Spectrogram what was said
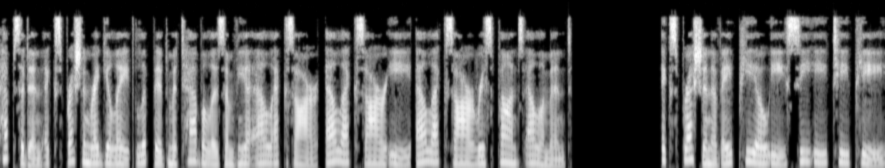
Hepcidin expression regulate lipid metabolism via LXR, LXRE LXR response element, Expression of APOE CETP,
